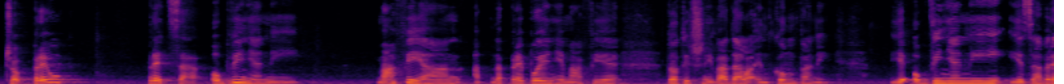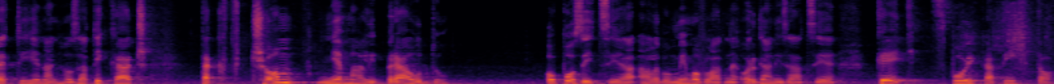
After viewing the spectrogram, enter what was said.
čo preu, predsa obvinený mafián a na prepojenie mafie dotyčný Vadala and Company je obvinený, je zavretý, je na ňo zatýkač, tak v čom nemali pravdu opozícia alebo mimovládne organizácie, keď spojka týchto e,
